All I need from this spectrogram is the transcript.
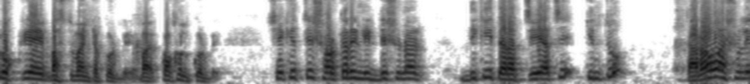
প্রক্রিয়ায় বাস্তবায়নটা করবে বা কখন করবে। সেক্ষেত্রে সরকারের নির্দেশনার দিকেই তারা চেয়ে আছে, কিন্তু তারাও আসলে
